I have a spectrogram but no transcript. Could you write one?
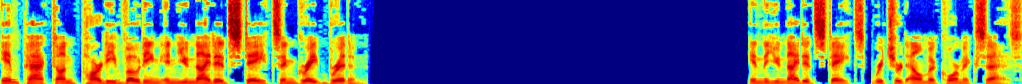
Impact on party voting in United States and Great Britain In the United States, Richard L. McCormick says,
